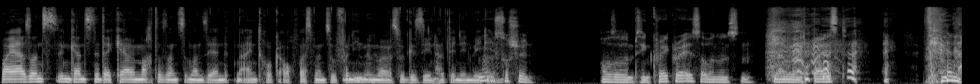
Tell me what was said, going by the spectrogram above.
War ja sonst ein ganz netter Kerl, macht er sonst immer einen sehr netten Eindruck, auch was man so von ihm Mhm. immer so gesehen hat in den Ja, Medien. ist doch schön. Außer ein bisschen Cray Cray ist, aber ansonsten, solange er nicht beißt. Genau,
